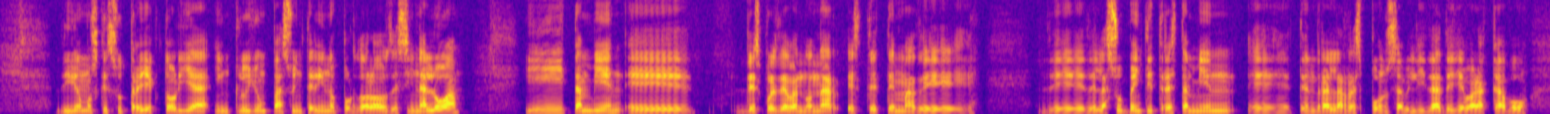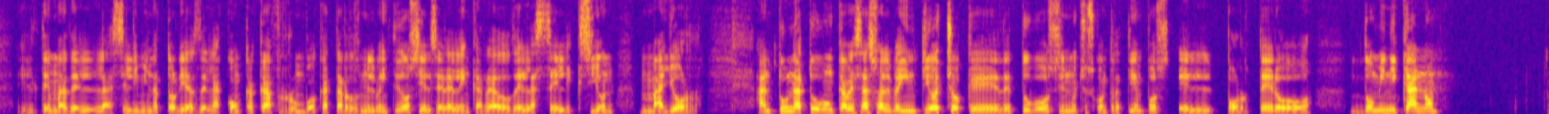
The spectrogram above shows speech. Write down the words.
Digamos que su trayectoria incluye un paso interino por Dorados de Sinaloa y también eh, después de abandonar este tema de, de, la sub-23 también eh, tendrá la responsabilidad de llevar a cabo el tema de las eliminatorias de la CONCACAF rumbo a Qatar 2022 y él será el encargado de la selección mayor. Antuna tuvo un cabezazo al 28 que detuvo sin muchos contratiempos el portero dominicano.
